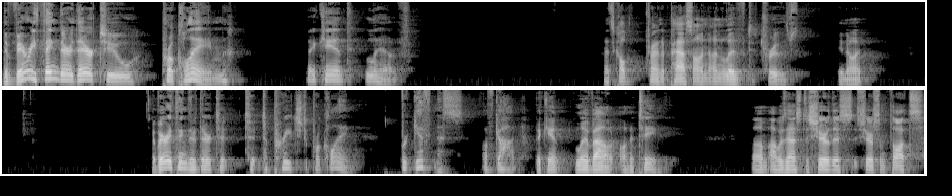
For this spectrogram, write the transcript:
The very thing they're there to proclaim, they can't live. That's called trying to pass on unlived truths. You know it? The very thing they're there to, to, to preach, to proclaim forgiveness of God. They can't live out on a team. Um, I was asked to share this, share some thoughts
